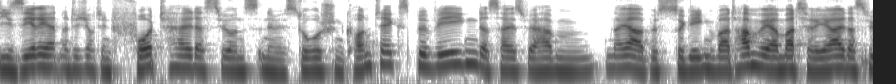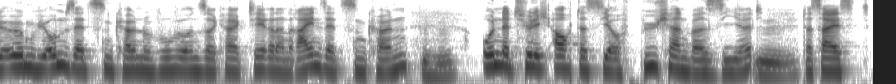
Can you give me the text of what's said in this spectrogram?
die Serie hat natürlich auch den Vorteil, dass wir uns in einem historischen Kontext bewegen. Das heißt, wir haben, naja, bis zur Gegenwart haben wir ja Material, das wir irgendwie umsetzen können und wo wir unsere Charaktere dann reinsetzen können. Mhm. Und natürlich auch, dass sie auf Büchern basiert. Mhm. Das heißt,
